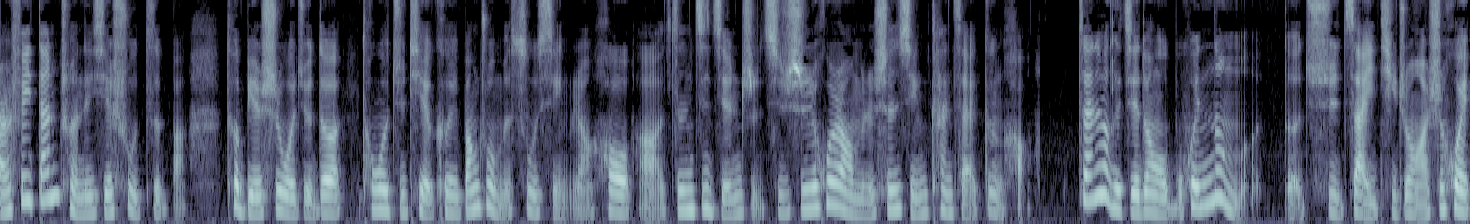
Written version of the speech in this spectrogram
而非单纯的一些数字吧。特别是我觉得通过举铁可以帮助我们塑形，然后啊增肌减脂，其实会让我们的身形看起来更好。在那个阶段，我不会那么的去在意体重，而是会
